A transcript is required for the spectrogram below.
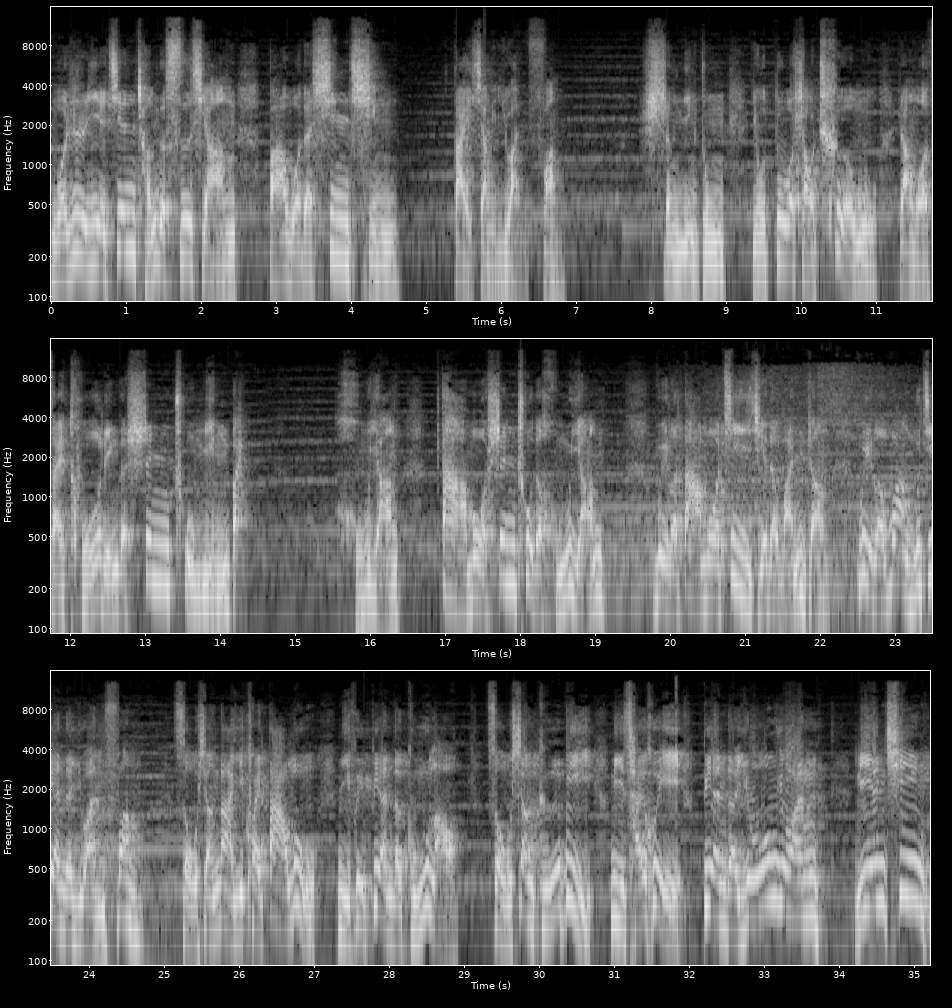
我日夜兼程的思想，把我的心情带向远方。生命中有多少彻悟，让我在驼铃的深处明白：胡杨，大漠深处的胡杨，为了大漠季节的完整。为了望不见的远方，走向那一块大陆，你会变得古老；走向隔壁，你才会变得永远年轻。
